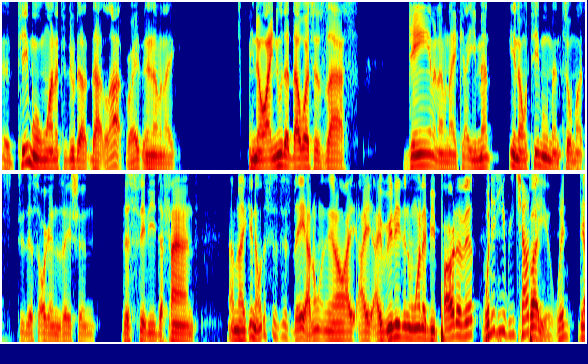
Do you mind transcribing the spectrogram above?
Teemu wanted to do that that lap, right? And I'm like, you know, I knew that that was his last game, and I'm like, he meant, you know, Teemu meant so much to this organization, this city, the fans. I'm like, you know, this is this day. I don't, you know, I I, I really didn't want to be part of it. when did he reach out to you? When did,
